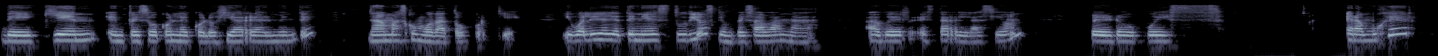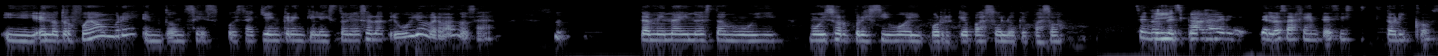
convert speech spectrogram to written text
de quién empezó con la ecología realmente, nada más como dato, porque igual ella ya tenía estudios que empezaban a, a ver esta relación, pero pues era mujer, y el otro fue hombre, entonces, pues a quién creen que la historia se lo atribuyó, ¿verdad? O sea, también ahí no está muy, muy sorpresivo el por qué pasó lo que pasó. Se nos sí, de, los agentes históricos.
